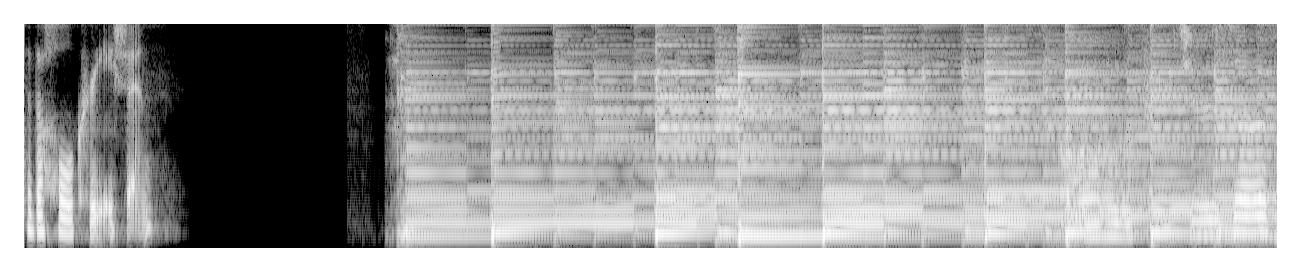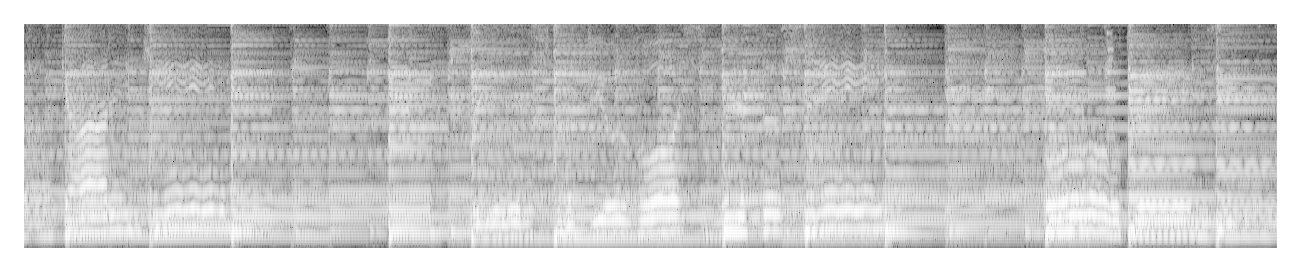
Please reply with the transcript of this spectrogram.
to the whole creation. All creatures of God and King. Lift up your voice with a sing. Oh, praise Him.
